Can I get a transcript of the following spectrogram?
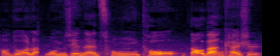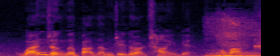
好多了。我们现在从头导板开始，完整的把咱们这段唱一遍，好吧？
